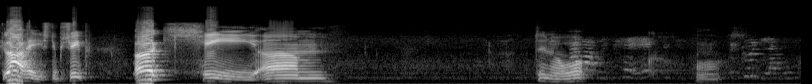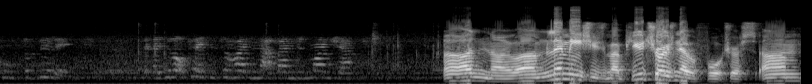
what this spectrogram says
Get out of here, you stupid sheep. Okay, um... Don't know what. Oh. Uh, I don't know. Um, let me choose a map. You chose Nether Fortress. Um.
